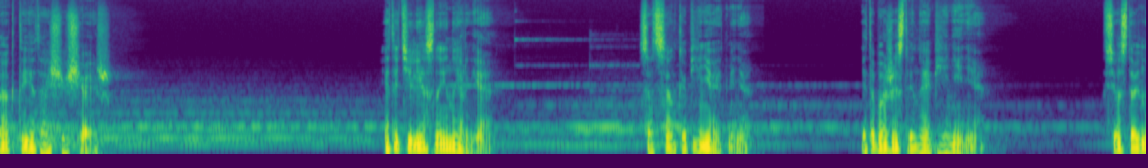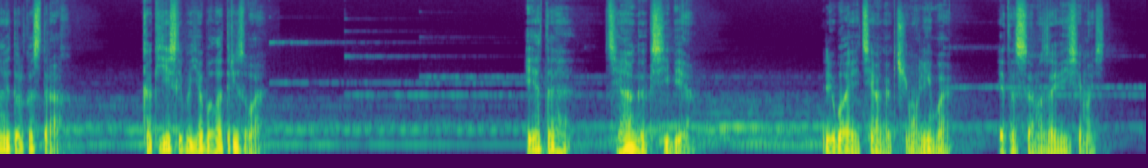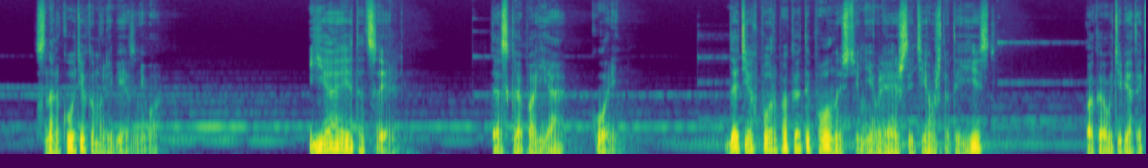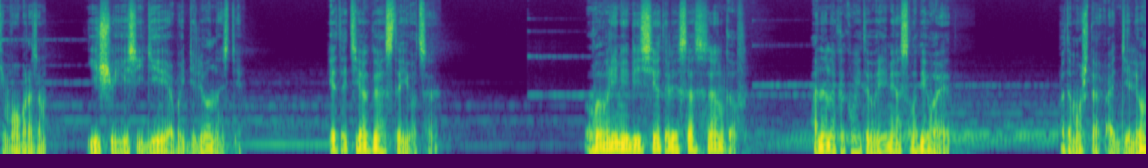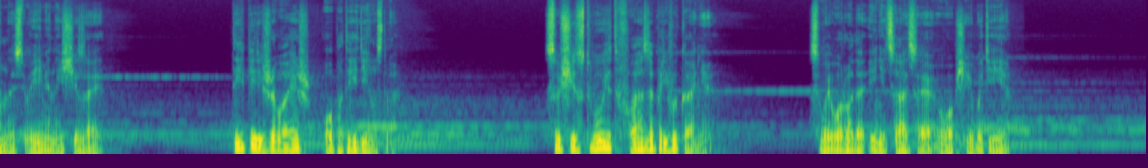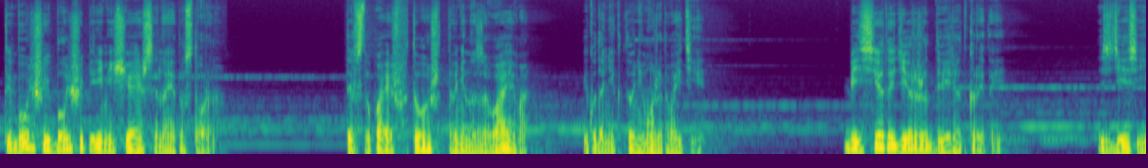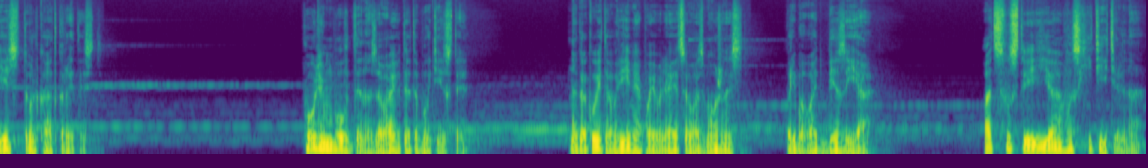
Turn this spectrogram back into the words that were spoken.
Как ты это ощущаешь? Это телесная энергия. Сатсанг опьяняет меня. Это божественное опьянение. Все остальное только страх. Как если бы я была трезва. Это тяга к себе. Любая тяга к чему-либо – это самозависимость, с наркотиком или без него. «Я» – это цель. Тоска по «я» – корень. До тех пор, пока ты полностью не являешься тем, что ты есть, пока у тебя таким образом еще есть идея об отделенности, эта тяга остается. Во время бесед или сассангов она на какое-то время ослабевает, потому что отделенность временно исчезает. Ты переживаешь опыт единства. Существует фаза привыкания, своего рода инициация в общее бытие. Ты больше и больше перемещаешься на эту сторону. Ты вступаешь в то, что неназываемо и куда никто не может войти – Беседы держат дверь открытой. Здесь есть только открытость. Полем Будды называют это буддисты. На какое-то время появляется возможность пребывать без «я». Отсутствие «я» восхитительно.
